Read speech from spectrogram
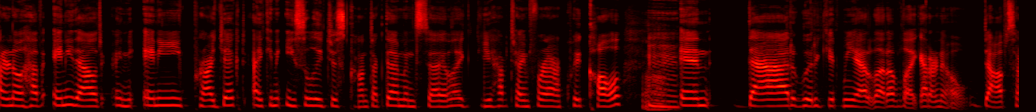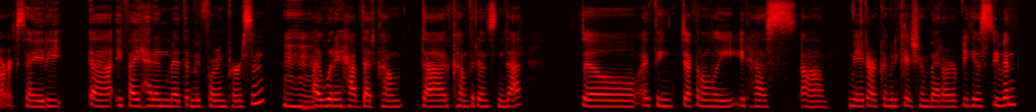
I don't know have any doubt in any project, I can easily just contact them and say like, "Do you have time for a quick call?" And that would give me a lot of like I don't know doubts or anxiety. Uh, if I hadn't met them before in person, I wouldn't have that com- that confidence in that. So I think definitely it has um, made our communication better because even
